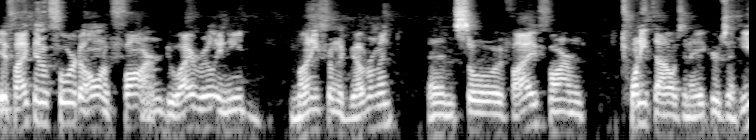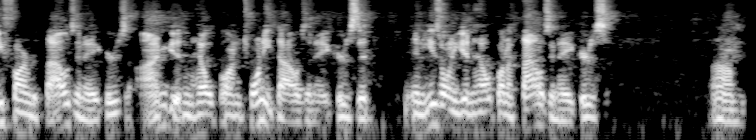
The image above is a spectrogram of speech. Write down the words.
if I can afford to own a farm, do I really need money from the government? And so if I farmed 20,000 acres and he farmed 1,000 acres, I'm getting help on 20,000 acres that, and he's only getting help on 1,000 acres. Um,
